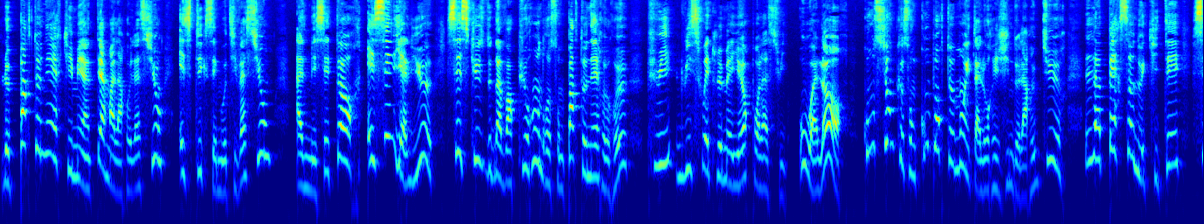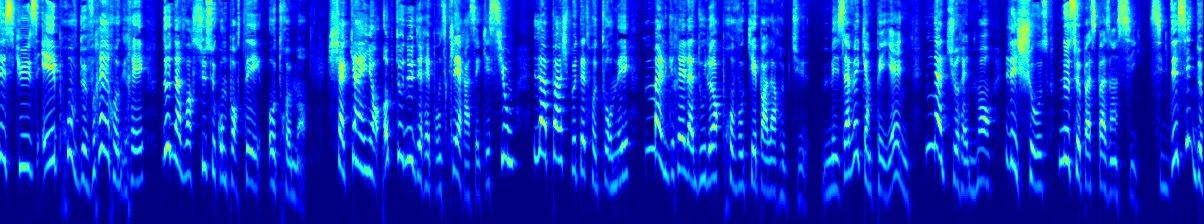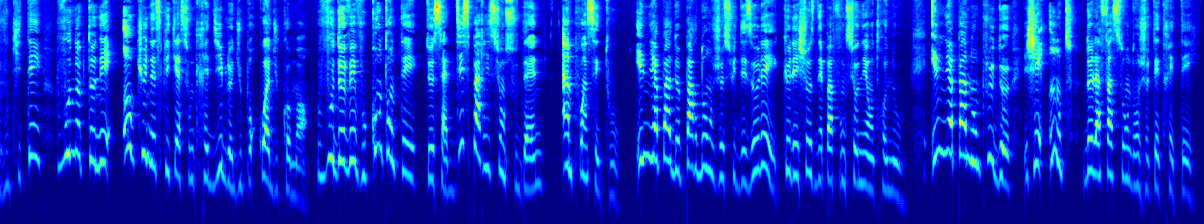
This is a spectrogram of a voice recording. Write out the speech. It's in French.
Le partenaire qui met un terme à la relation explique ses motivations, admet ses torts et s'il y a lieu, s'excuse de n'avoir pu rendre son partenaire heureux, puis lui souhaite le meilleur pour la suite. Ou alors, Consciente que son comportement est à l'origine de la rupture, la personne quittée s'excuse et éprouve de vrais regrets de n'avoir su se comporter autrement. Chacun ayant obtenu des réponses claires à ces questions, la page peut être tournée malgré la douleur provoquée par la rupture. Mais avec un PN, naturellement, les choses ne se passent pas ainsi. S'il décide de vous quitter, vous n'obtenez aucune explication crédible du pourquoi du comment. Vous devez vous contenter de sa disparition soudaine. Un point c'est tout. Il n'y a pas de pardon, je suis désolé que les choses n'aient pas fonctionné entre nous. Il n'y a pas non plus de j'ai honte de la façon dont je t'ai traité.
